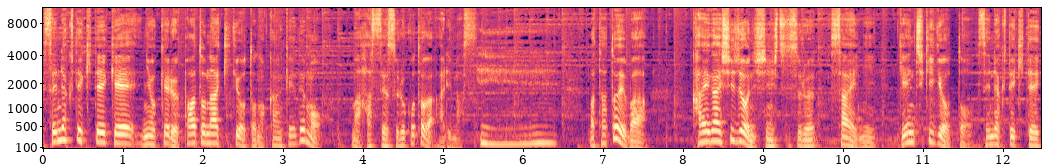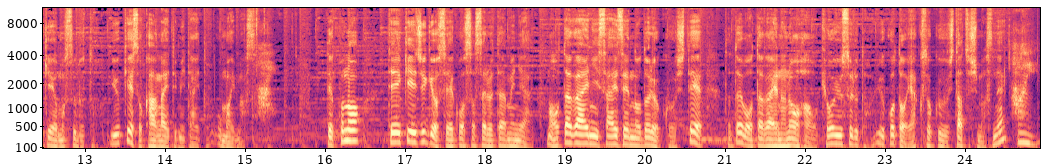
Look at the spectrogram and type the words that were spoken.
戦略的提携におけるパートナー企業との関係でもまあ発生することがあります。まあ、例えば海外市場に進出する際に現地企業と戦略的提携を結ぶというケースを考えてみたいと思います。はいでこの提携事業を成功させるためには、まあ、お互いに最善の努力をして例えばお互いのノウハウを共有するということを約束したとしますね。はい、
